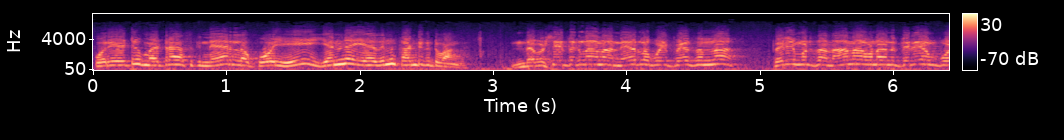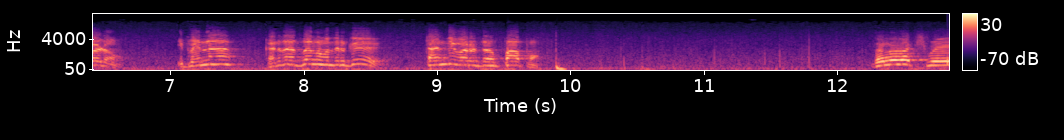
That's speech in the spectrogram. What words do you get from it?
ஒரு எட்டு மெட்ராஸுக்கு நேர்ல போய் என்ன ஏதுன்னு கண்டுக்கிட்டு வாங்க. இந்த விஷயத்துக்குலாம் நான் நேர்ல போய் பேசணும்னா பெரிய மனுஷன் நானா அவனான்னு தெரியாம போயிடும். இப்ப என்ன? கடிதம் தானே வந்திருக்கு? தந்தி வரட்டும் பாப்போம். தனலட்சுமி.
